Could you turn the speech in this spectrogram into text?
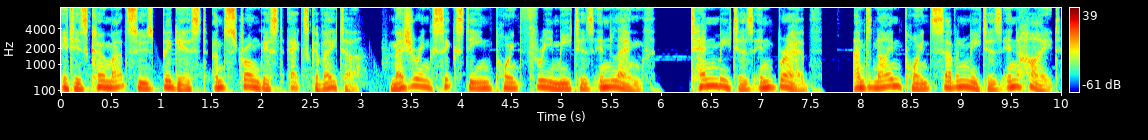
It is Komatsu's biggest and strongest excavator, measuring 16.3 meters in length, 10 meters in breadth, and 9.7 meters in height.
